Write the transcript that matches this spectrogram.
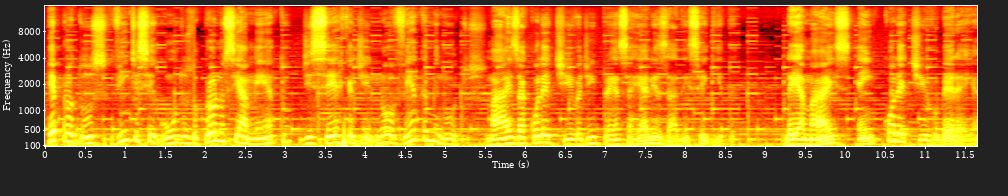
reproduz 20 segundos do pronunciamento de cerca de 90 minutos, mais a coletiva de imprensa realizada em seguida. Leia mais em Coletivo Bereia.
